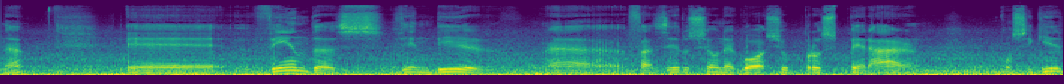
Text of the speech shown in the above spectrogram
né? É, vendas, vender, né? fazer o seu negócio prosperar, conseguir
